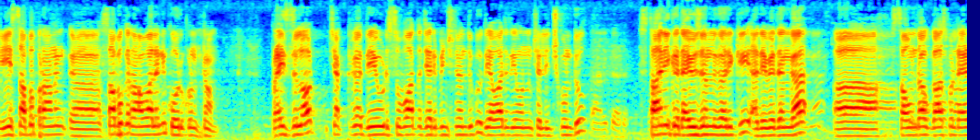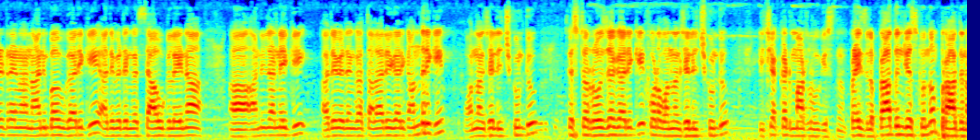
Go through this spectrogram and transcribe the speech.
ఈ సభ ప్రాణం సభకు రావాలని కోరుకుంటున్నాం. ప్రైజ్ లాట్ చక్కగా దేవుడు సువాత జరిపించినందుకు దేవాది దేవుని చెల్లించుకుంటూ స్థానిక దైవజనులు గారికి అదేవిధంగా సౌండ్ ఆఫ్ గాస్పల్ డైరెక్టర్ అయిన నానిబాబు గారికి అదేవిధంగా సేవకులైన అనిల్ అన్నయ్యకి అదేవిధంగా తలారి గారికి అందరికీ వందలు చెల్లించుకుంటూ సిస్టర్ రోజా గారికి కూడా వందలు చెల్లించుకుంటూ ఈ చక్కటి మాటలు ముగిస్తున్నాం. ప్రైజ్లో ప్రార్థన చేసుకుందాం. ప్రార్థన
